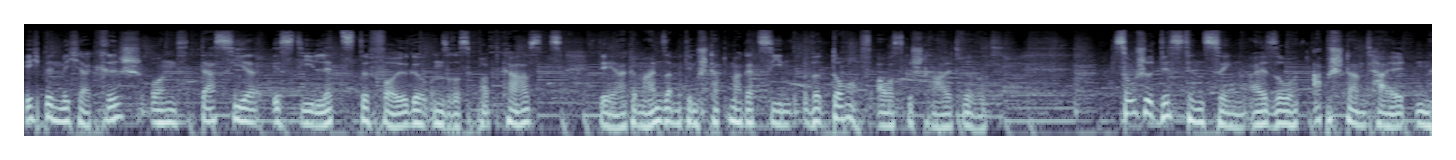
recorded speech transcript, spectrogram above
Ich bin Micha Krisch und das hier ist die letzte Folge unseres Podcasts, der gemeinsam mit dem Stadtmagazin The Dorf ausgestrahlt wird. Social Distancing, also Abstand halten,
